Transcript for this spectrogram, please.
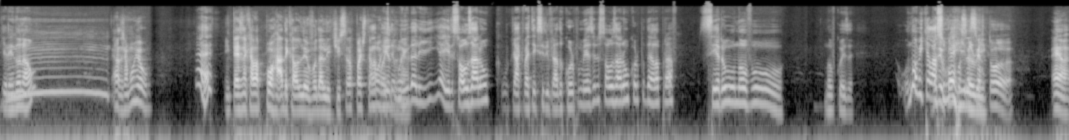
querendo ou não. Hum, ela já morreu. É, Em tese, naquela porrada que ela levou da Letícia, ela pode ter ela morrido, pode ter né? morrido ali. E aí eles só usaram. Já que vai ter que se livrar do corpo mesmo, eles só usaram o corpo dela pra ser o novo. Novo coisa. O nome que ela Rodrigo, assume é como você Hillary. acertou É, ela,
